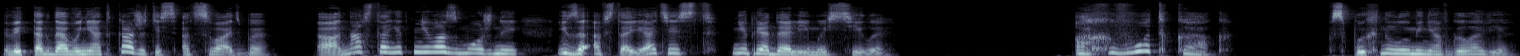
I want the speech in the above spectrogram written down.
Ведь тогда вы не откажетесь от свадьбы, а она станет невозможной из-за обстоятельств непреодолимой силы». «Ах, вот как!» Вспыхнуло у меня в голове.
